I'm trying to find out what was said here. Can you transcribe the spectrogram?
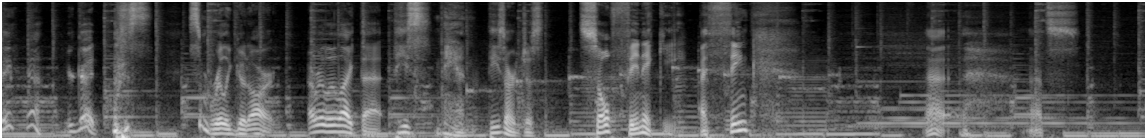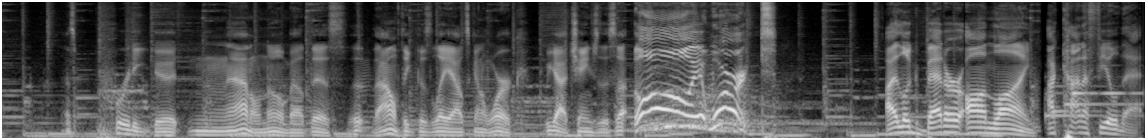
See? Yeah, you're good. Some really good art. I really like that. These, man, these are just so finicky. I think that that's that's pretty good. Mm, I don't know about this. I don't think this layout's gonna work. We gotta change this up. Oh, it worked! I look better online. I kind of feel that.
